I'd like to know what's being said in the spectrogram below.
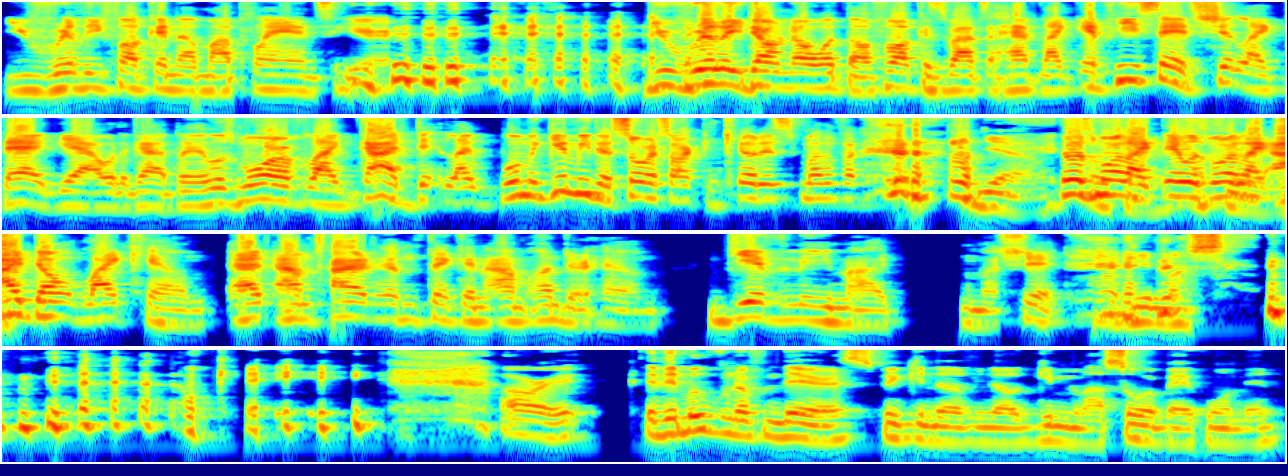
you really fucking up my plans here. you really don't know what the fuck is about to happen. Like if he said shit like that, yeah, I would have got. But it was more of like, God, da- like woman, give me the sword so I can kill this motherfucker. yeah. It was more like it was I more like. I don't like him. I, I'm tired of him thinking I'm under him. Give me my my shit. Get my sh- okay. All right. And then moving up from there, speaking of, you know, give me my sword back woman.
